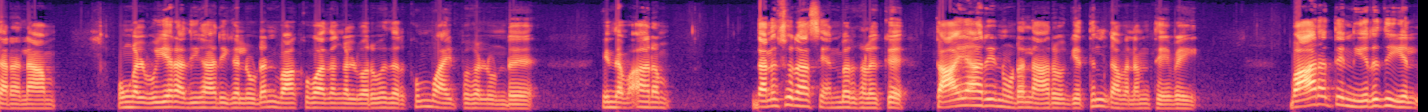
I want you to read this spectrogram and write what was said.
தரலாம். உங்கள் உயர் அதிகாரிகளுடன் வாக்குவாதங்கள் வருவதற்கும் வாய்ப்புகள் உண்டு. இந்த வாரம் தனுசு ராசி அன்பர்களுக்கு தாயாரின் உடல் ஆரோக்கியத்தில் கவனம் தேவை. வாரத்தின் இறுதியில்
